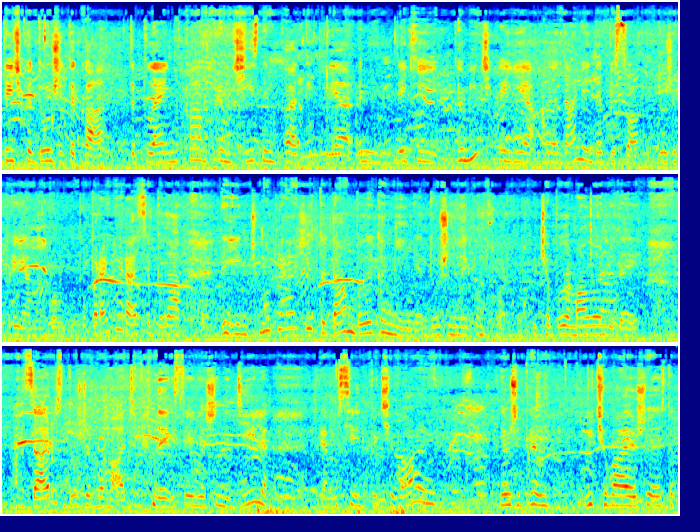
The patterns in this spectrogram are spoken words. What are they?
Водичка дуже така тепленька, прям чистенька, такі, е, деякі камінчики є, але далі йде пісок. Дуже приємно. Бо попередній раз я була на іншому пляжі, то там були каміння, дуже некомфортно, хоча було мало людей. А зараз дуже багато ж неділя, прям всі відпочивають. Я вже прям відчуваю, що я так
